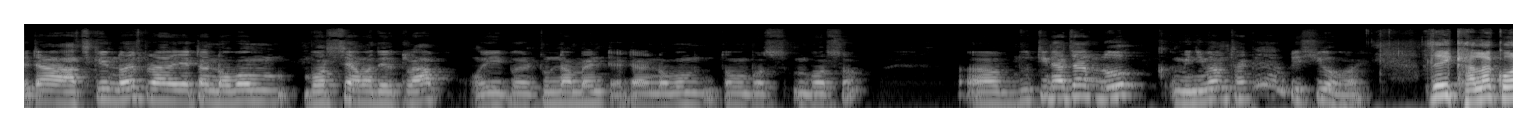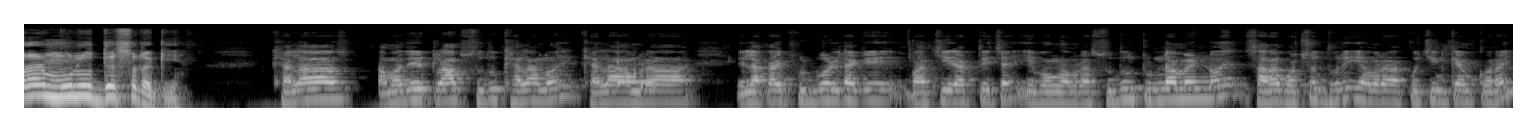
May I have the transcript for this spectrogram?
এটা আজকের নয় প্রায় এটা নবম বর্ষে আমাদের ক্লাব ওই টুর্নামেন্ট এটা নবমতম বর্ষ- বর্ষ। দু তিন হাজার লোক মিনিমাম থাকে আর বেশিও হয়। আচ্ছা এই খেলা করার মূল উদ্দেশ্যটা কি? খেলা আমাদের ক্লাব শুধু খেলা নয়, খেলা আমরা এলাকায় ফুটবলটাকে বাঁচিয়ে রাখতে চাই এবং আমরা শুধু টুর্নামেন্ট নয়, সারা বছর ধরেই আমরা কোচিং ক্যাম্প করাই।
